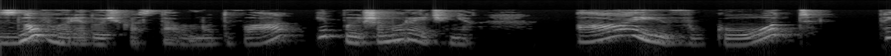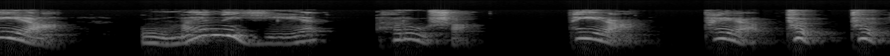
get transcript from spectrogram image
З нового рядочка ставимо 2 і пишемо речення. I've got pear. У мене є груша. Pear. Pear. П. П.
